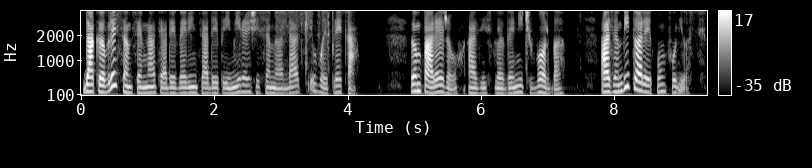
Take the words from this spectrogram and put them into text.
Dacă vreți să-mi semnați adeverința de primire și să mi-o dați, voi pleca. Îmi pare rău, a zis Löwe, nici vorbă. A zâmbit oarecum furios.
